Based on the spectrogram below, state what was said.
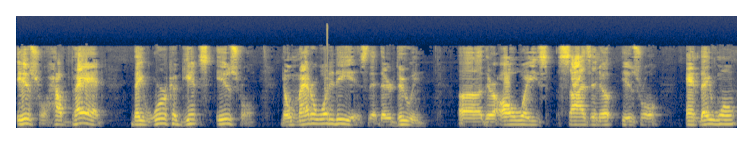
Israel, how bad they work against Israel, no matter what it is that they're doing. Uh, they're always sizing up Israel, and they want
